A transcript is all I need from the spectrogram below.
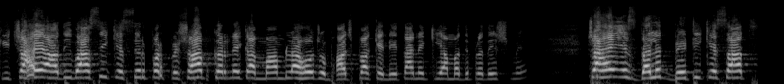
कि चाहे आदिवासी के सिर पर पेशाब करने का मामला हो, जो भाजपा के नेता ने किया मध्य प्रदेश में, चाहे इस दलित बेटी के साथ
